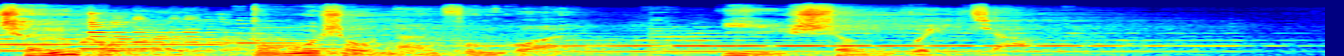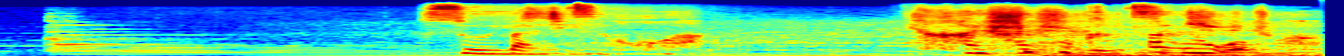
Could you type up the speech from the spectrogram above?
陈果儿独守南风馆，一生未嫁。苏玉锦的话，你还是不肯爱我吗？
